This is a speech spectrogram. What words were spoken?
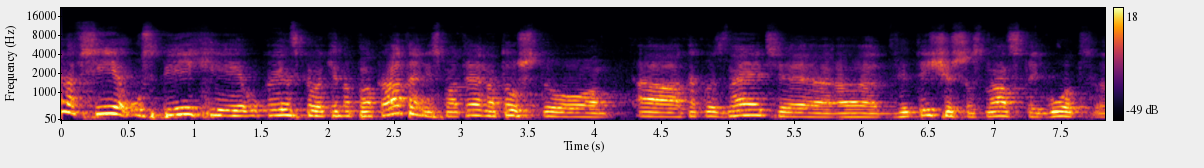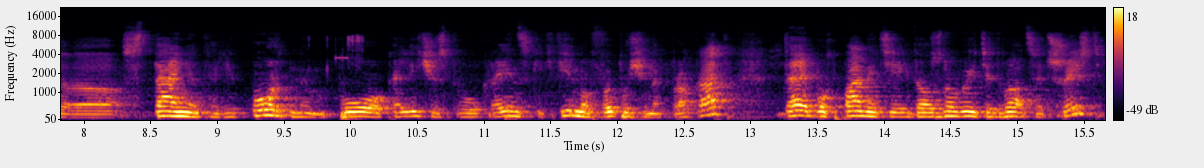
на все успехи украинского кинопроката, несмотря на то, что, а, как вы знаете, а, 2016 год э, станет рекордным по количеству украинских фильмов, выпущенных в прокат, дай бог памяти, их должно выйти 26,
